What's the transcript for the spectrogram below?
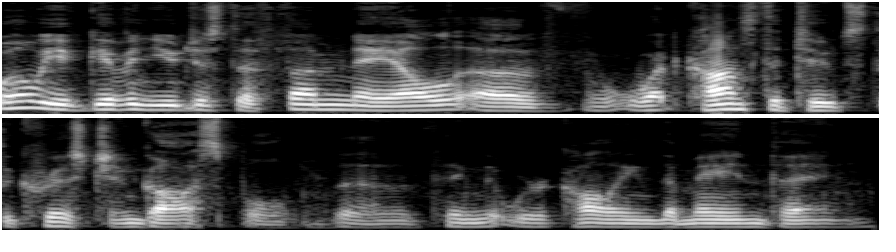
Well, we've given you just a thumbnail of what constitutes the Christian gospel, the thing that we're calling the main thing.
